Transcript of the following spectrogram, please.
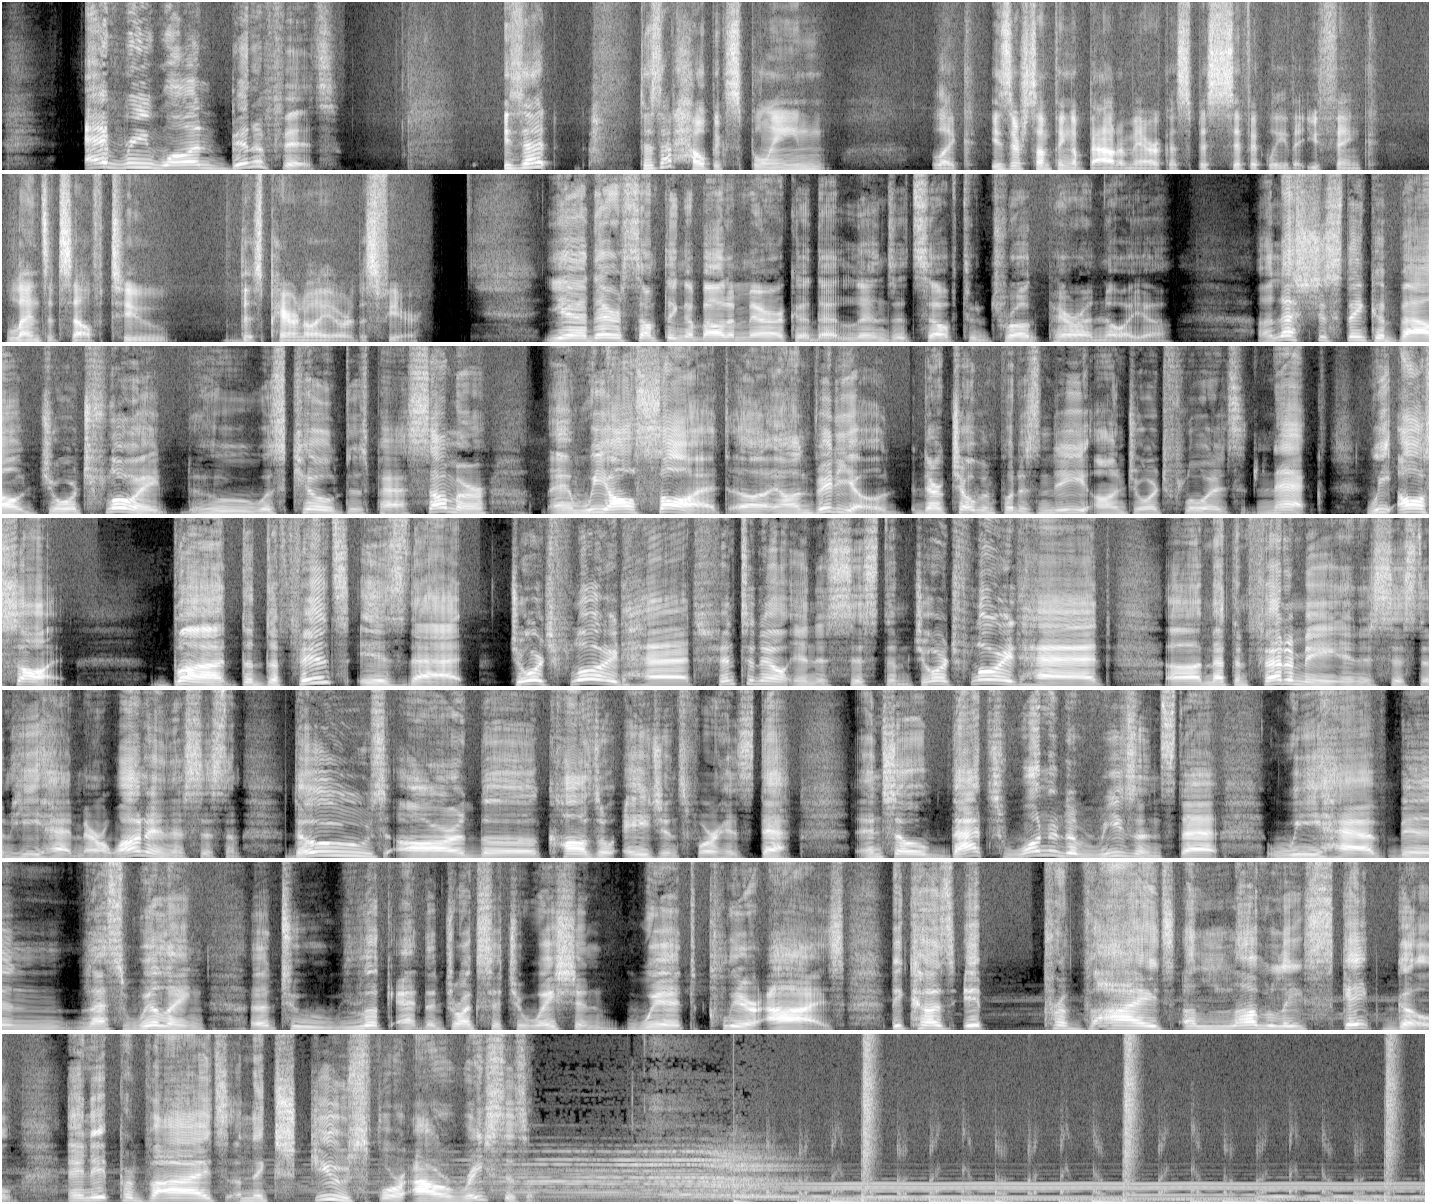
Everyone benefits. Is that does that help explain like is there something about America specifically that you think lends itself to this paranoia or this fear? Yeah, there's something about America that lends itself to drug paranoia. Uh, let's just think about George Floyd, who was killed this past summer, and we all saw it uh, on video. Derek Chauvin put his knee on George Floyd's neck. We all saw it. But the defense is that George Floyd had fentanyl in his system. George Floyd had uh, methamphetamine in his system. He had marijuana in his system. Those are the causal agents for his death. And so that's one of the reasons that we have been less willing uh, to look at the drug situation with clear eyes because it provides a lovely scapegoat and it provides an excuse for our racism.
